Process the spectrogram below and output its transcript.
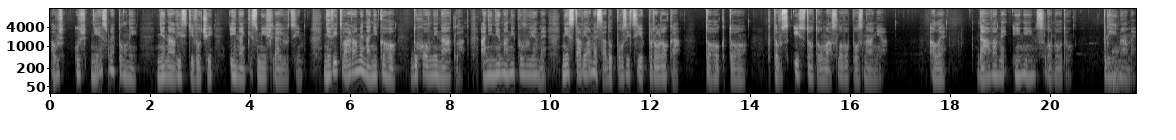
A už, už nie sme plní nenávisti voči inak zmýšľajúcim. Nevytvárame na nikoho duchovný nátlak, ani nemanipulujeme, nestaviame sa do pozície proroka, toho, kto, kto s istotou má slovo poznania. Ale dávame iným slobodu. Príjmame,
